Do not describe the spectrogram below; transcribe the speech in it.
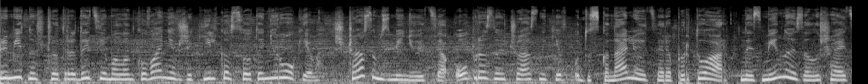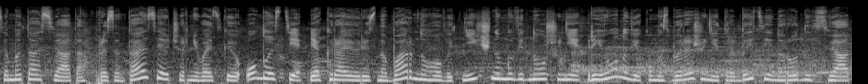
Примітно, що традиції маланкування вже кілька сотень років. З часом змінюються образи учасників, удосконалюється репертуар. Незмінною залишається мета свята презентація Чернівецької області як краю різнобарвного в етнічному відношенні, регіону, в якому збережені традиції народних свят.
